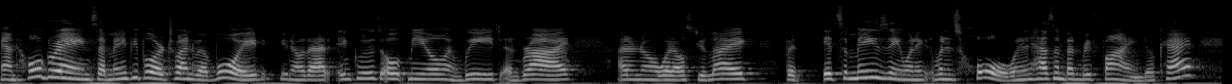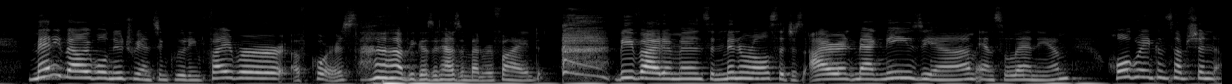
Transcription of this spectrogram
And whole grains that many people are trying to avoid, you know, that includes oatmeal and wheat and rye. I don't know what else you like, but it's amazing when it when it's whole, when it hasn't been refined, okay? Many valuable nutrients, including fiber, of course, because it hasn't been refined, B vitamins and minerals such as iron, magnesium, and selenium. Whole grain consumption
